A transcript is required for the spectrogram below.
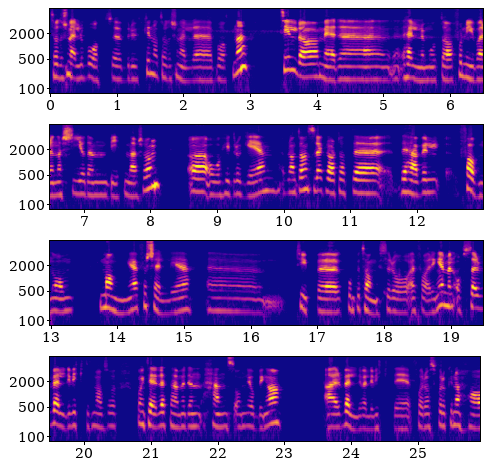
tradisjonelle båtbruken og tradisjonelle båtene, til da mer eh, hellende mot da, fornybar energi og den biten der sånn. Eh, og hydrogen, annet. Så det er klart at det, eh, det her vil favne om mange forskjellige eh, type kompetanser og erfaringer. Men også er det veldig viktig for meg å poengtere dette her med den hands on-jobbinga er veldig veldig viktig for oss for å kunne ha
